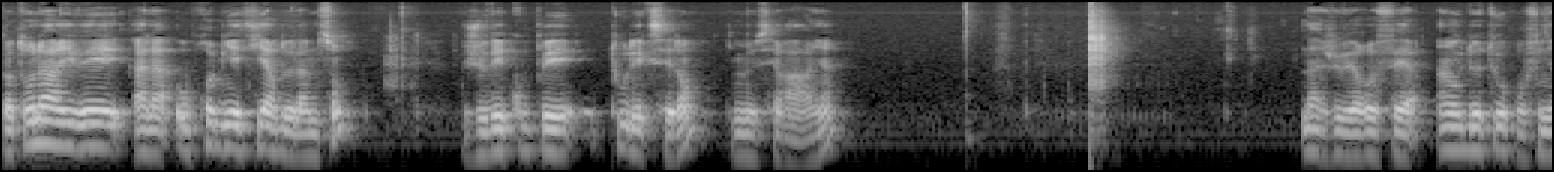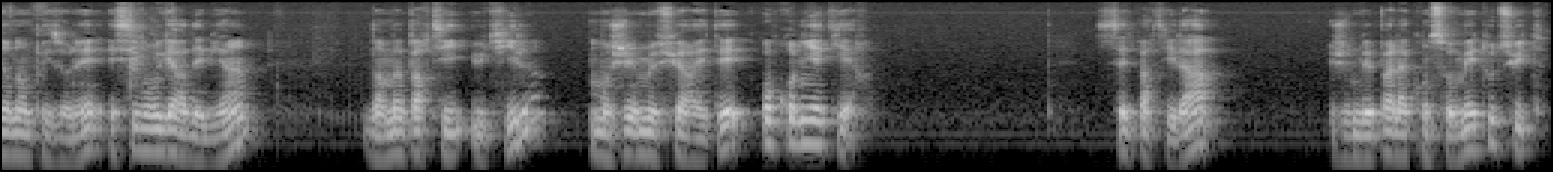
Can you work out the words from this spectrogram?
Quand on est arrivé au premier tiers de l'hameçon, je vais couper tout l'excédent qui ne me sert à rien. Là, je vais refaire un ou deux tours pour finir d'emprisonner. Et si vous regardez bien, dans ma partie utile, moi je me suis arrêté au premier tiers. Cette partie-là, je ne vais pas la consommer tout de suite.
